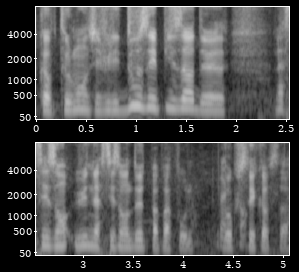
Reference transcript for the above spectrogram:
comme tout le monde, j'ai vu les 12 épisodes de la saison 1 et la saison 2 de Papa Poule. Donc c'est comme ça.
